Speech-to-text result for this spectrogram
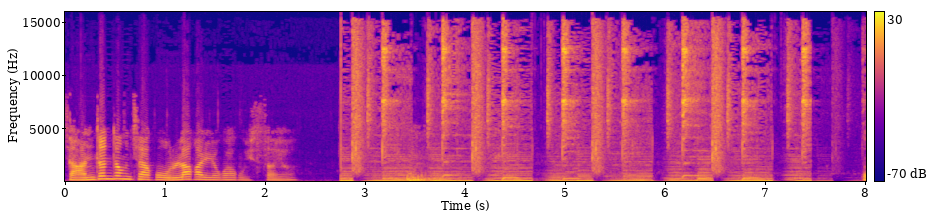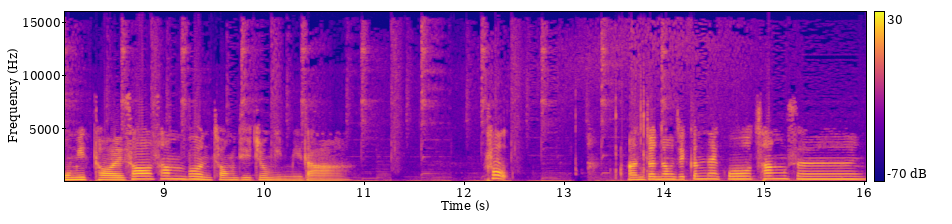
이제 안전정지하고 올라가려고 하고 있어요. (5m에서) (3분) 정지 중입니다. 후! 안전정지 끝내고 상승.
